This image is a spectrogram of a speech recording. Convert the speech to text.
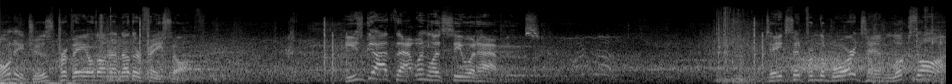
Onages prevailed on another face-off. He's got that one. Let's see what happens. Takes it from the boards and looks on.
